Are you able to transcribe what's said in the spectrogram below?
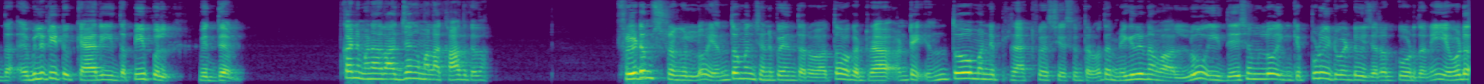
the ability to carry the people with them కానీ మన రాజ్యాంగం అలా కాదు కదా ఫ్రీడమ్ స్ట్రగుల్లో ఎంతో మంది చనిపోయిన తర్వాత ఒక డ్రా అంటే ఎంతోమంది సాక్రిఫైస్ చేసిన తర్వాత మిగిలిన వాళ్ళు ఈ దేశంలో ఇంకెప్పుడు ఇటువంటివి జరగకూడదని ఎవడు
